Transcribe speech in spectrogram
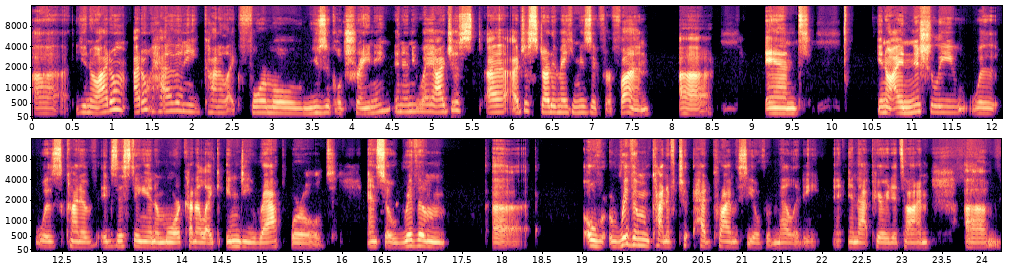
Uh, you know, I don't, I don't have any kind of like formal musical training in any way. I just, I, I just started making music for fun. Uh, and you know, I initially was was kind of existing in a more kind of like indie rap world, and so rhythm uh, over rhythm kind of t- had primacy over melody in, in, that period of time. Um,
